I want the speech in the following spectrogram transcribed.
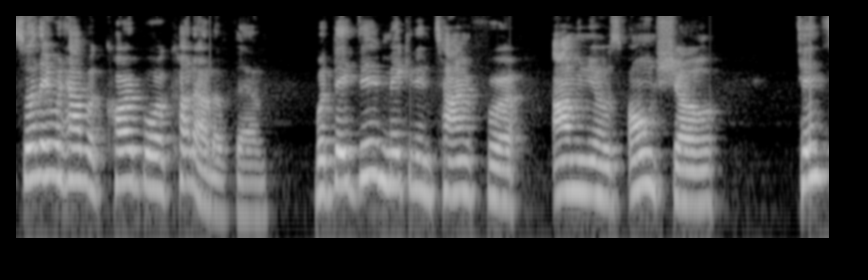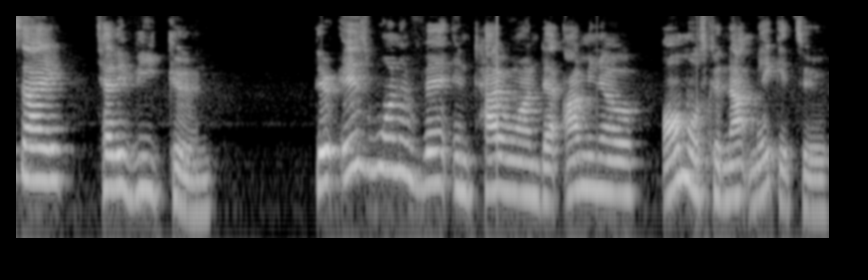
so they would have a cardboard cutout of them. But they did make it in time for Amino's own show, Tensai Televikun. There is one event in Taiwan that Amino almost could not make it to,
